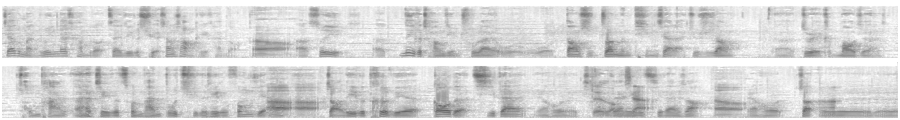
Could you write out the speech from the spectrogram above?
加德满都应该看不到，在这个雪山上可以看到啊。啊，所以呃那个场景出来，我我当时专门停下来，就是让呃 Drake 冒着重盘呃这个存盘读取的这个风险啊啊找了一个特别高的旗杆，然后踩在那个旗杆上，啊！然后照呃呃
